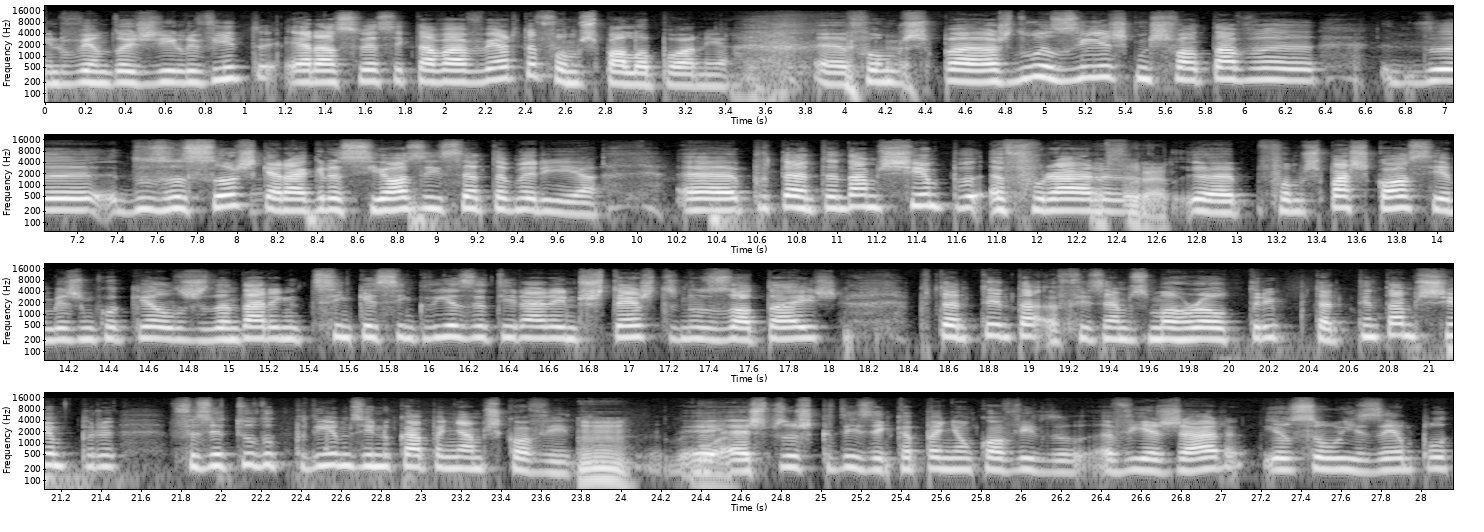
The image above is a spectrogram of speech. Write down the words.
em novembro de 2020, era a Suécia que estava aberta, fomos para a Lapónia. Uh, fomos para as duas ilhas que nos faltava de- dos Açores, que era a Graciosa e Santa Maria. Portanto, andámos sempre a furar. A furar. Fomos para a Escócia, mesmo com aqueles de andarem de 5 em 5 dias a tirarem nos testes nos hotéis. Portanto, tenta- fizemos uma road trip. Portanto, tentámos sempre fazer tudo o que podíamos e nunca apanhámos Covid. Hum, Eh. As pessoas que dizem que apanham Covid a viajar, eu sou o exemplo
